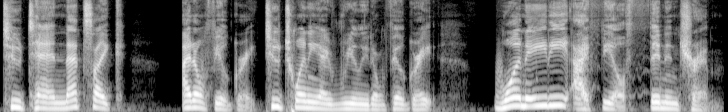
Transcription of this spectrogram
210, that's like, I don't feel great. 220, I really don't feel great. 180, I feel thin and trim.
